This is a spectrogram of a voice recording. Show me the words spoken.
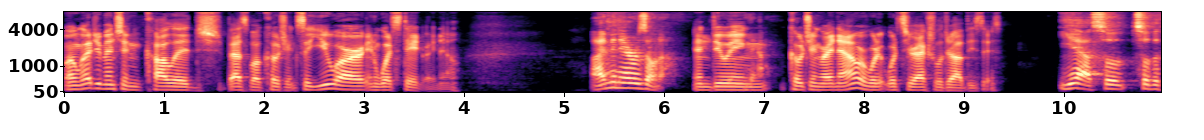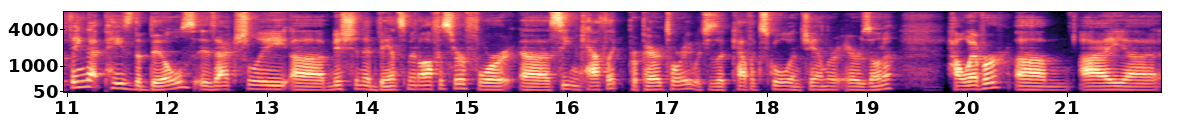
I'm glad you mentioned college basketball coaching. So you are in what state right now? I'm in Arizona. And doing yeah. coaching right now, or what, what's your actual job these days? Yeah, so so the thing that pays the bills is actually uh, mission advancement officer for uh, Seton Catholic Preparatory, which is a Catholic school in Chandler, Arizona. However, um, I uh,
